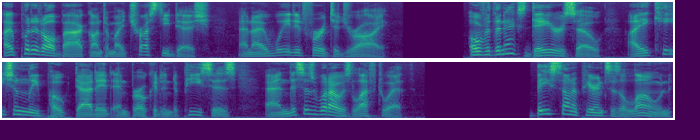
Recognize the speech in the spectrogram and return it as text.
I put it all back onto my trusty dish, and I waited for it to dry. Over the next day or so, I occasionally poked at it and broke it into pieces, and this is what I was left with. Based on appearances alone,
